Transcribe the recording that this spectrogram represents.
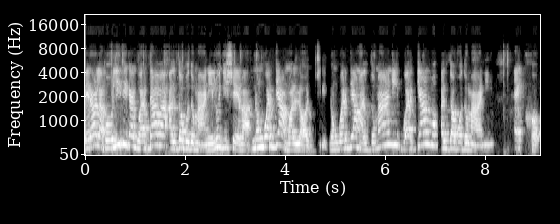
però la politica guardava al dopodomani. Lui diceva non guardiamo all'oggi, non guardiamo al domani, guardiamo al dopodomani. Ecco,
